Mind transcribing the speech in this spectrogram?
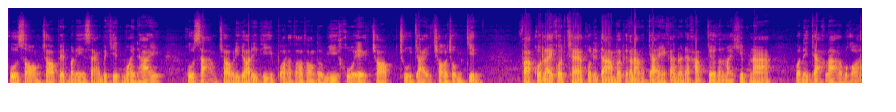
คู่ 2 ชอบเพชรมณีแสงพิชิตมวยไทย คู่ 3 ชอบที่ยอดดีทีปตททองทวี คู่เอกชอบชูใจชอชมกินฝากกดไลค์กดแชร์กดติดตามเพื่อเป็นกำลังใจให้กันด้วยนะครับ เจอกันใหม่คลิปหน้า วันนี้จากลาไปก่อน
